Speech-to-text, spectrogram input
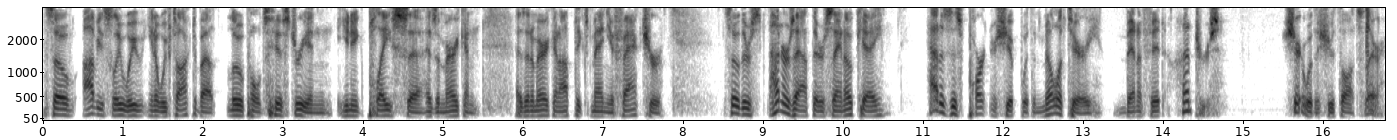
so, obviously, we you know we've talked about Leupold's history and unique place uh, as American as an American optics manufacturer. So there's hunters out there saying, okay, how does this partnership with the military benefit hunters? Share with us your thoughts there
